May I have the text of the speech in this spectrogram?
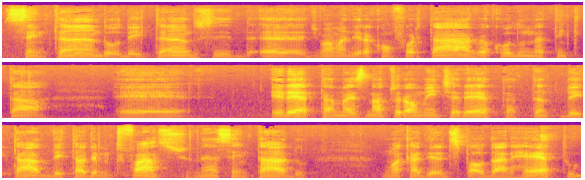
sentando ou deitando-se é, de uma maneira confortável, a coluna tem que estar tá, é, ereta, mas naturalmente ereta, tanto deitado, deitado é muito fácil, né? sentado numa cadeira de espaldar reto,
